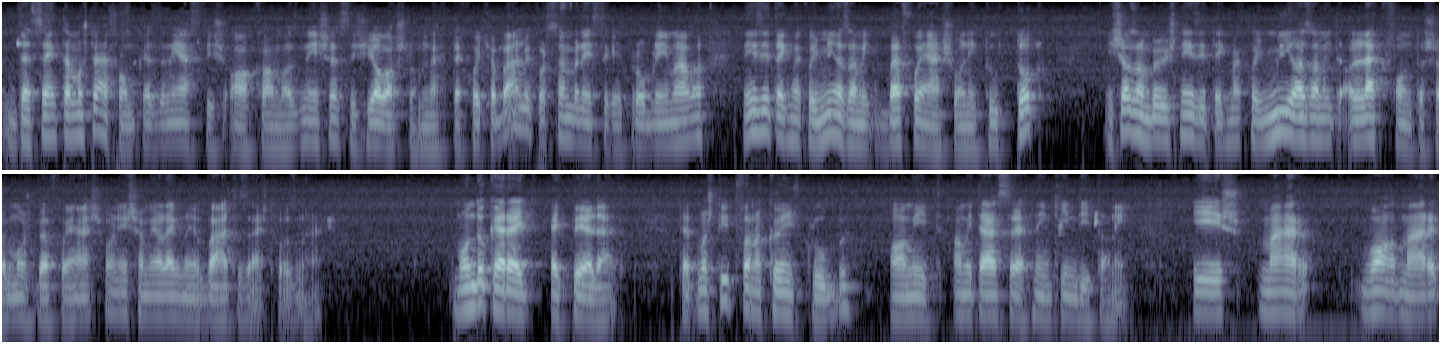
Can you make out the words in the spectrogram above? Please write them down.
de szerintem most el fogom kezdeni ezt is alkalmazni, és ezt is javaslom nektek, hogyha bármikor szembenéztek egy problémával, nézzétek meg, hogy mi az, amit befolyásolni tudtok, és azon belül is nézzétek meg, hogy mi az, amit a legfontosabb most befolyásolni, és ami a legnagyobb változást hozná. Mondok erre egy, egy példát. Tehát most itt van a könyvklub, amit, amit el szeretnénk indítani. És már, van, már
